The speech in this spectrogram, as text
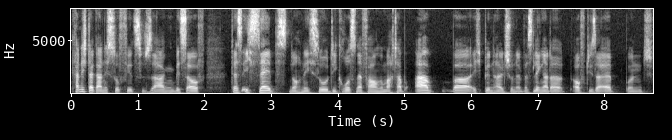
kann ich da gar nicht so viel zu sagen, bis auf, dass ich selbst noch nicht so die großen Erfahrungen gemacht habe. Aber ich bin halt schon etwas länger da auf dieser App und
